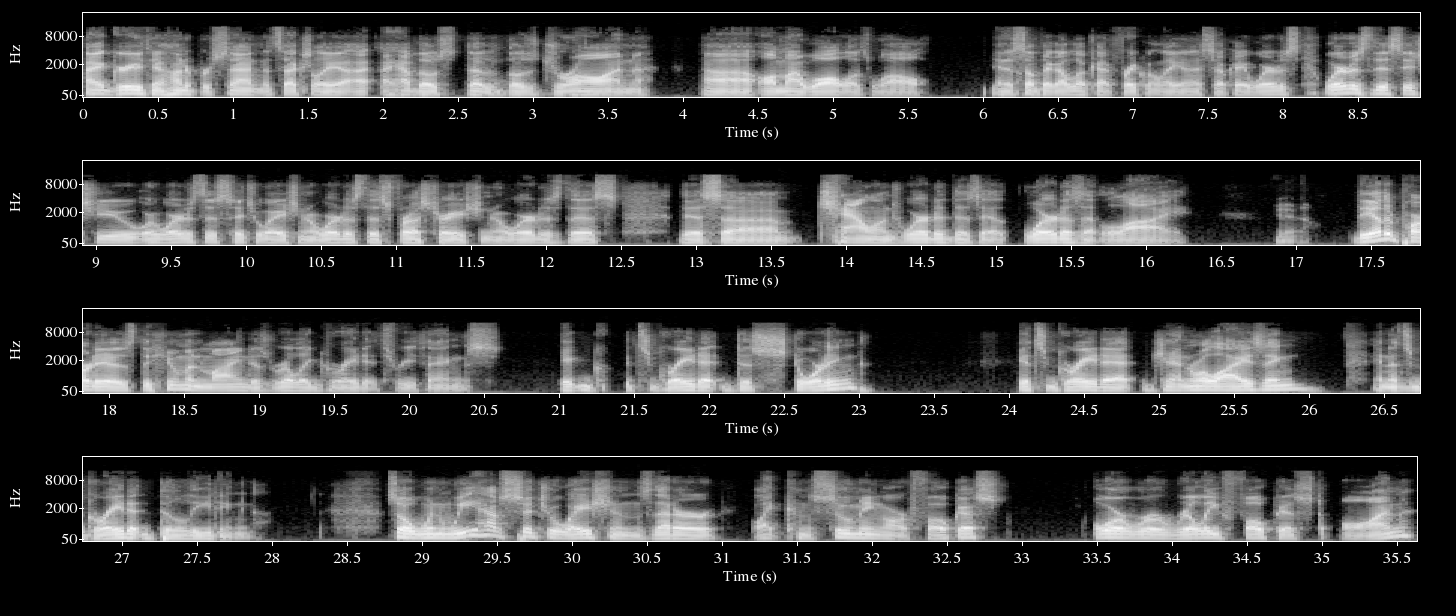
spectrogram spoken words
I agree with you 100%. It's actually, I, I have those, those, those drawn uh, on my wall as well. and it's something I look at frequently. And I say, okay, where does where does this issue or where does this situation or where does this frustration or where does this this um, challenge where did does it where does it lie? Yeah. The other part is the human mind is really great at three things. It it's great at distorting, it's great at generalizing, and it's great at deleting. So when we have situations that are like consuming our focus or we're really focused on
